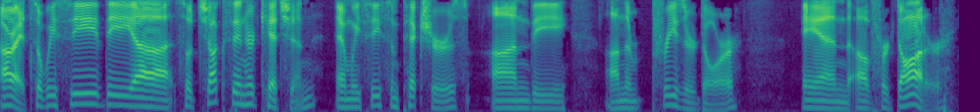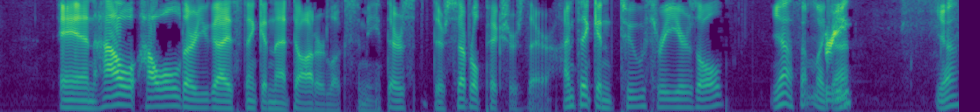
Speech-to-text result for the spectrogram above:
All right, so we see the uh, so Chuck's in her kitchen, and we see some pictures on the on the freezer door, and of her daughter. And how how old are you guys thinking that daughter looks to me? There's there's several pictures there. I'm thinking two three years old. Yeah, something like Three? that. Yeah.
